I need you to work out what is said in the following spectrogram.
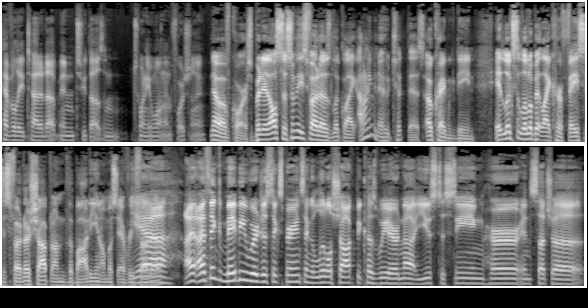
heavily tatted up in 2021, unfortunately? No, of course, but it also some of these photos look like I don't even know who took this. Oh, Craig McDean. It looks a little bit like her face is photoshopped on the body in almost every photo. Yeah, I, I think maybe we're just experiencing a little shock because we are not used to seeing her in such a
